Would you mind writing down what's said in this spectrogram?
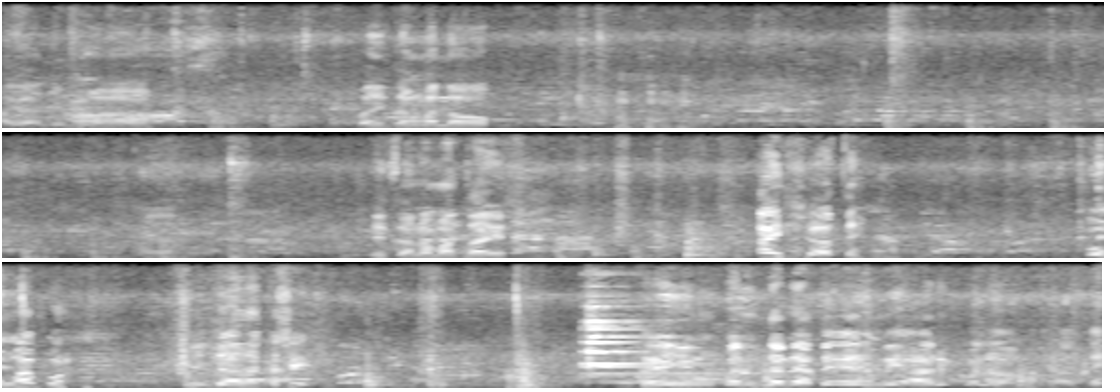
Ayan, yung mga panindang manok. Ayan. Dito naman tayo. Ay, si ate. Oo nga po. Siya na kasi. Ayan yung paninda natin. Ayan, may ari pala. oh, Ate.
